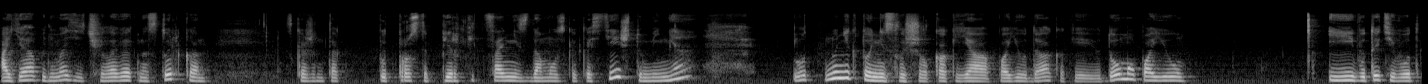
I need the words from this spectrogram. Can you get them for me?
А я, понимаете, человек настолько, скажем так, вот просто перфекционист до мозга костей, что меня, вот, ну, никто не слышал, как я пою, да, как я ее дома пою. И вот эти вот,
